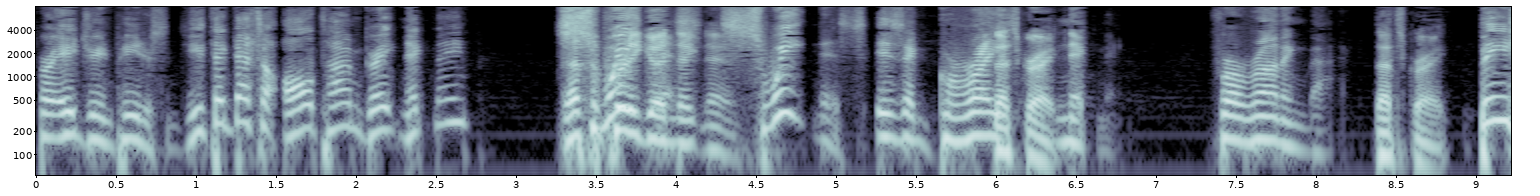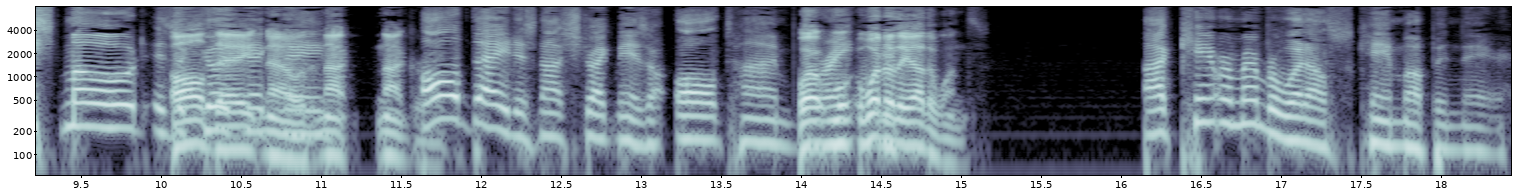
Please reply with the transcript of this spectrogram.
for Adrian Peterson. Do you think that's an all-time great nickname? That's a pretty good nickname. Sweetness is a great. That's great. nickname for a running back. That's great. Beast mode is All a good day, no, nickname. not not great. all day does not strike me as an all-time great. what are the other ones? I can't remember what else came up in there.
